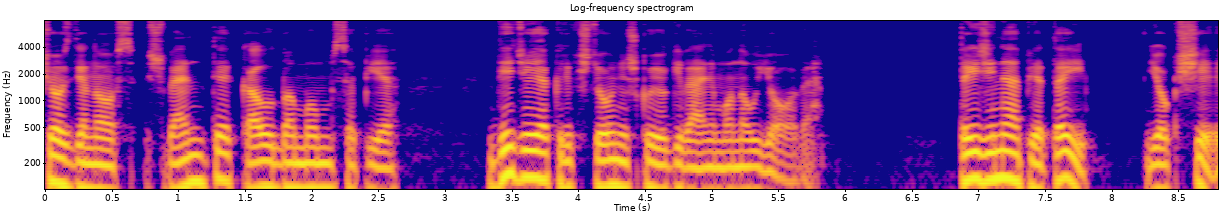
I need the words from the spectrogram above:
Šios dienos šventė kalba mums apie didžiąją krikščioniškojo gyvenimo naujovę. Tai žinia apie tai, jog ši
